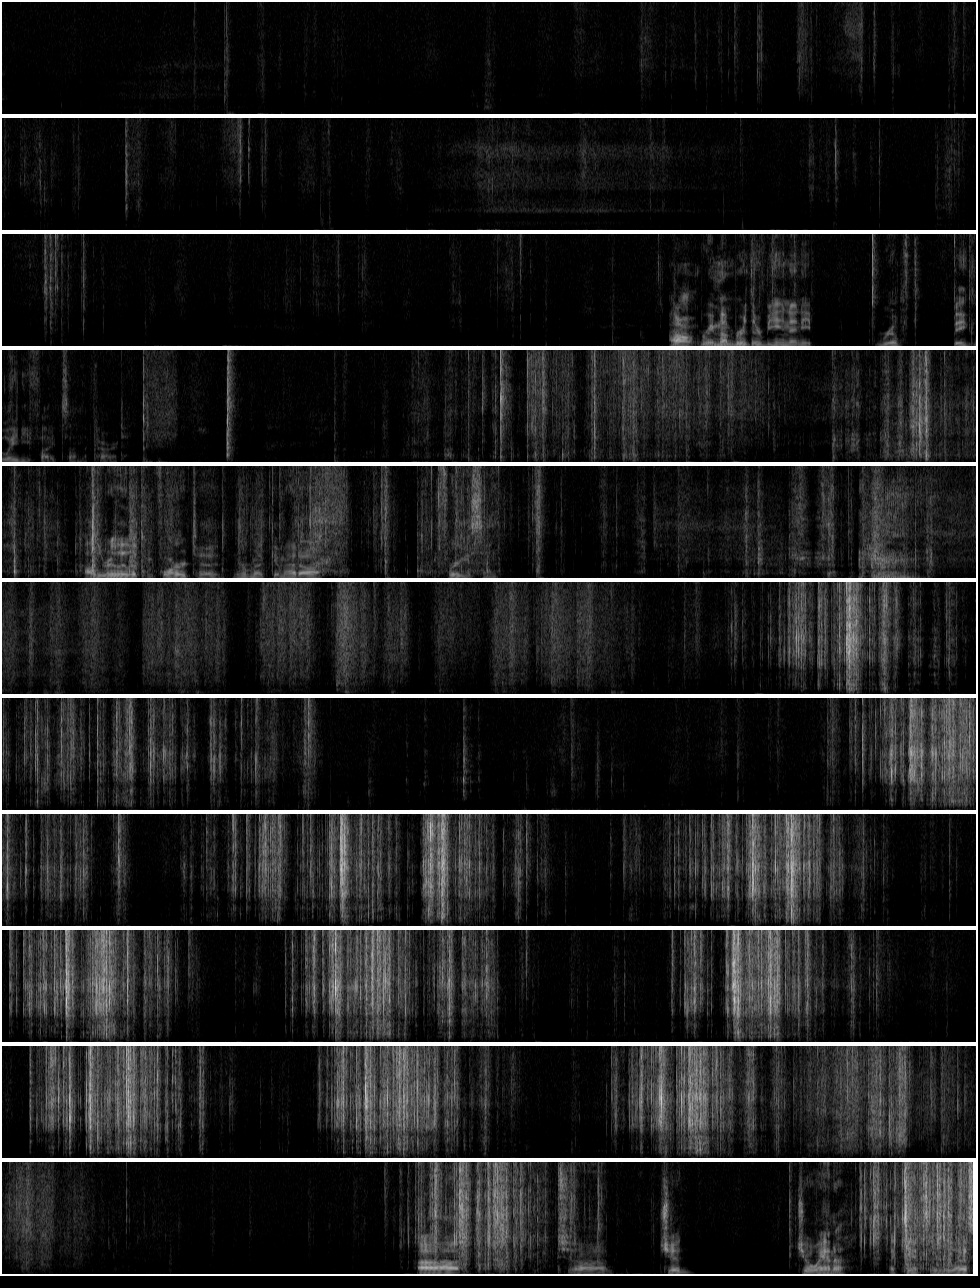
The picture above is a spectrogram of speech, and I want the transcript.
I don't remember there being any real big lady fights on the card. I was really looking forward to Nurmagomedov Ferguson.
